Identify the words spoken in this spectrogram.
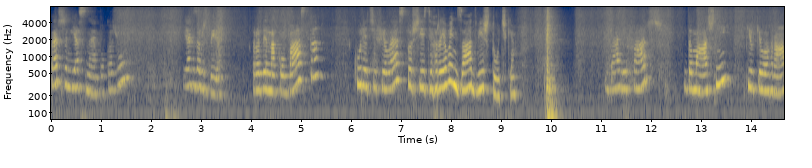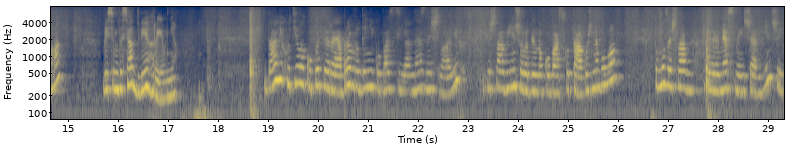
Перше м'ясне покажу. Як завжди, родинна ковбаска, куряче філе 106 гривень за 2 штучки. Далі фарш домашній, пів кілограма, 82 гривні. Далі хотіла купити ребра. В родині ковбасці я не знайшла їх. Пішла в іншу родинну ковбаску, також не було. Тому зайшла в е, м'ясний ще в інший.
